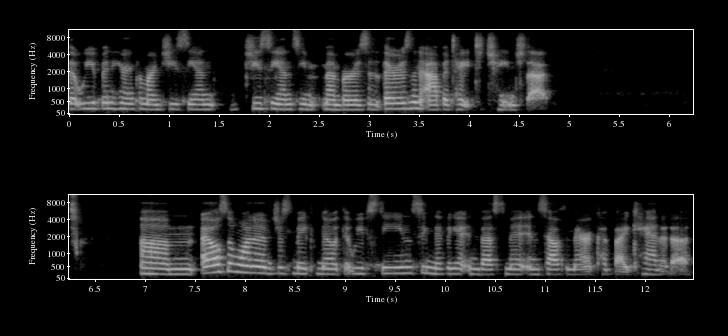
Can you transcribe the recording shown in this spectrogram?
that we've been hearing from our GCN, GCNC members is that there is an appetite to change that. Um, I also want to just make note that we've seen significant investment in South America by Canada,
